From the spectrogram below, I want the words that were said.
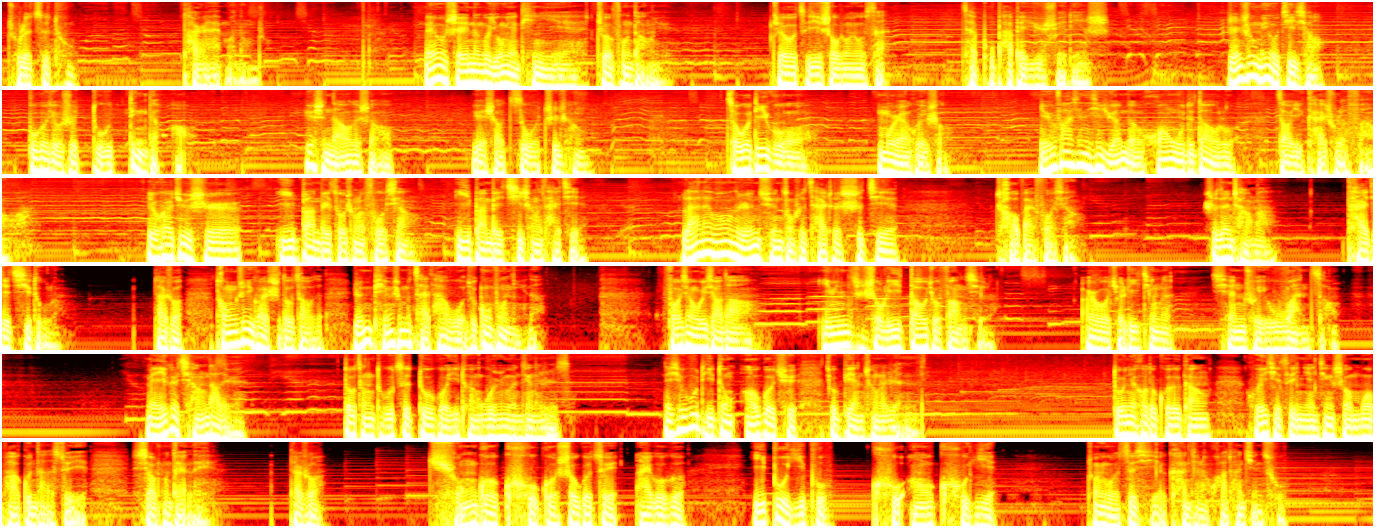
除了自渡，他人爱莫能助。没有谁能够永远替你遮风挡雨，只有自己手中有伞，才不怕被雨水淋湿。人生没有技巧，不过就是笃定的熬。越是难熬的时候，越是要自我支撑。走过低谷，蓦然回首，你会发现那些原本荒芜的道路早已开出了繁华。有块巨石一半被做成了佛像，一半被砌成了台阶。来来往往的人群总是踩着石阶朝拜佛像。时间长了，台阶嫉妒了。他说：“同是一块石头造的，人凭什么踩踏我就供奉你呢？”佛像微笑道。因为你只受了一刀就放弃了，而我却历经了千锤万凿。每一个强大的人，都曾独自度过一段无人问津的日子。那些无底洞熬过去，就变成了人力。多年后的郭德纲回忆起自己年轻时候摸爬滚打的岁月，笑中带泪。他说：“穷过、苦过、受过罪、挨过饿，一步一步苦熬苦夜。”终于，我自己也看见了花团锦簇，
